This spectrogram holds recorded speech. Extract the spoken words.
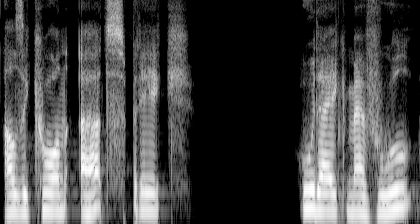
als ik gewoon uitspreek hoe dat ik mij voel,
